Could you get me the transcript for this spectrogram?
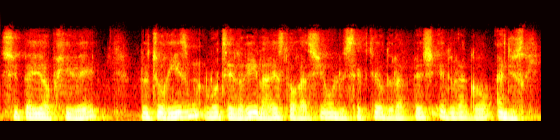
supérieur privé, le tourisme, l'hôtellerie, la restauration, le secteur de la pêche et de l'agro-industrie.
